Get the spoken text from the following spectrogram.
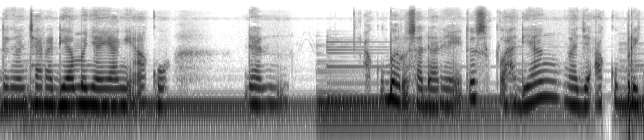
dengan cara dia menyayangi aku. Dan aku baru sadarnya itu setelah dia ngajak aku break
